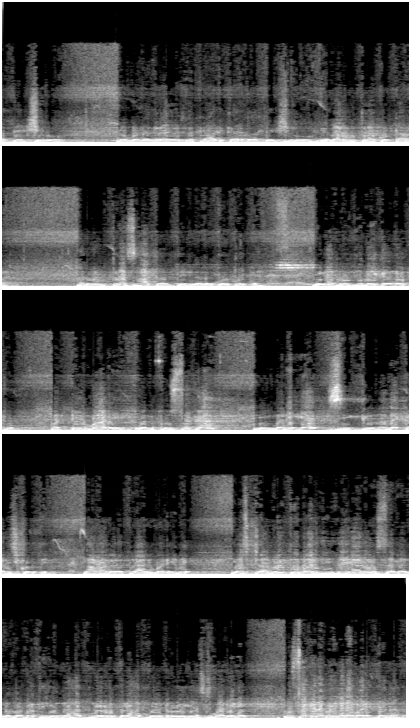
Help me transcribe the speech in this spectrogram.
ಅಧ್ಯಕ್ಷರು, ನಮ್ಮ ನಗರ ಯೋಜನಾ ಪ್ರಾಧಿಕಾರದ ಅಧ್ಯಕ್ಷರು ಎಲ್ಲರೂ ಉತ್ತರ ಕೊಟ್ಟಾರ. ಅದ್ರ ಉತ್ತರ ಸಾಕು ಅಂತೀನಿ ನನಗೆ ಬಹುತೇಕ ಈಗ ಅಭಿವೃದ್ಧಿ ಬೇಕಂದ್ರೆ ನಾವು ಪು- ಪಠ್ಯ ಮಾಡಿ ಒಂದು ಪುಸ್ತಕ ನಿಮ್ಮ ಮನೆಗೆ ಶೀಘ್ರದಲ್ಲೇ ಕಳಿಸ್ಕೊಡ್ತೀನಿ. ನಾವು ಆಗಲೇ ಪ್ಲಾನ್ ಮಾಡೀನಿ ಎಷ್ಟು ಅಭಿವೃದ್ಧಿ ಮಾಡಿದ್ದೆ ಎರಡು ವರ್ಷದಾಗ ಅನ್ನೋದು, ಮತ್ತು ಹಿಂದೆ ಹದಿಮೂರು ನಂತರ ಹದಿನೆಂಟರವರೆಗೆ ಎಷ್ಟು ಮಾಡೀನಿ ಪುಸ್ತಕನ ಬಿಡುಗಡೆ ಮಾಡಿದ್ದೆ ನಾನು.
